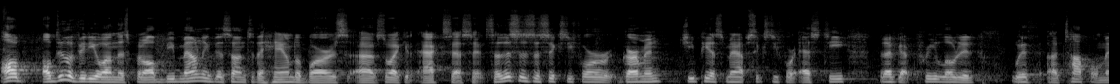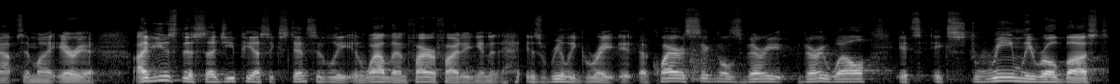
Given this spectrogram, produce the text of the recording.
I'll, I'll do a video on this, but I'll be mounting this onto the handlebars uh, so I can access it. So this is the 64 Garmin GPS Map 64 ST that I've got preloaded with uh, topo maps in my area. I've used this uh, GPS extensively in wildland firefighting and it is really great. It acquires signals very, very well. It's extremely robust.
